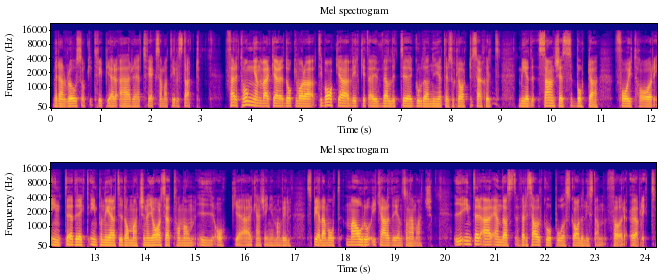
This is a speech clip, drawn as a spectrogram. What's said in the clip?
medan Rose och Trippier är tveksamma till start. Fertongen verkar dock vara tillbaka, vilket är väldigt eh, goda nyheter såklart, särskilt med Sanchez borta. Foyt har inte direkt imponerat i de matcherna jag har sett honom i och eh, är kanske ingen man vill spela mot Mauro Icardi i en sån här match. I Inter är endast Versalco på skadelistan för övrigt.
